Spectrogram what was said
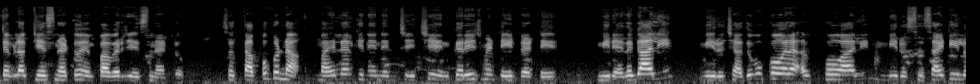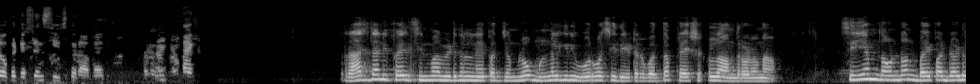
డెవలప్ చేసినట్టు ఎంపవర్ చేసినట్టు. సో తప్పకుండా మహిళలకి నేను ఇచ్చే- ఎంకరేజ్మెంట్ ఏంటంటే మీరు ఎదగాలి మీరు చదువుకోవాలి మీరు సొసైటీలో ఒక డిఫరెన్స్ తీసుకురావాలి. రాజధాని ఫైల్ సినిమా విడుదల నేపథ్యంలో మంగళగిరి ఊర్వశి థియేటర్ వద్ద ప్రేక్షకుల ఆందోళన. సీఎం డౌన్ డౌన్ భయపడ్డాడు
